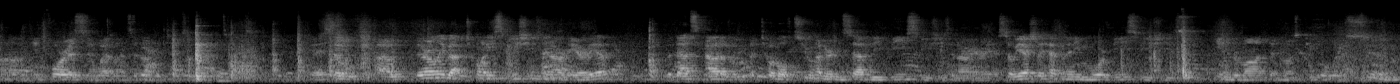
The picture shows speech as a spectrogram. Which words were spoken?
um, in forests and wetlands and other types of habitats. Okay, so uh, there are only about 20 species in our area, but that's out of a, a, total of 270 bee species in our area. So we actually have many more bee species in Vermont than most people would assume,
